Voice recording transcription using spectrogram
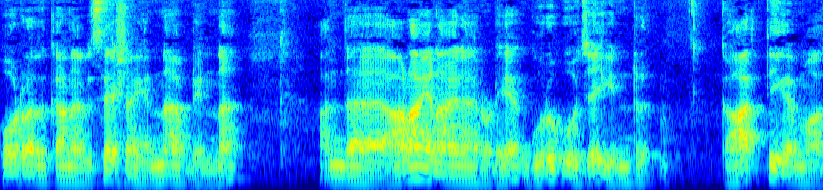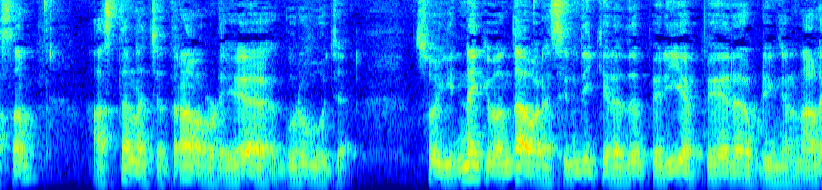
போடுறதுக்கான விசேஷம் என்ன அப்படின்னா அந்த ஆனாய நாயனாருடைய குரு பூஜை இன்று. கார்த்திகை மாதம் அஸ்த நட்சத்திரம் அவருடைய குரு பூஜை. ஸோ இன்றைக்கி வந்து அவரை சிந்திக்கிறது பெரிய பேர் அப்படிங்கிறனால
